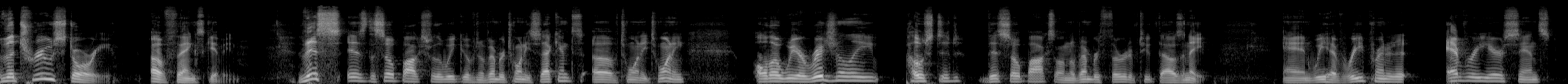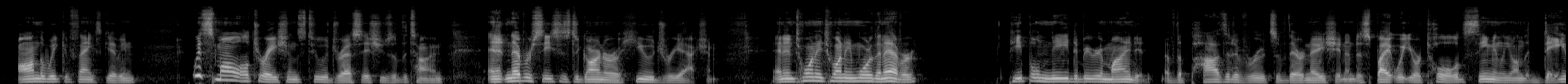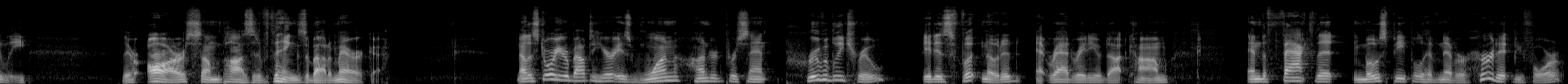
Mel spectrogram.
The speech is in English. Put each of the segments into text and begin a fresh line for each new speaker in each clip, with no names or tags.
the true story of Thanksgiving. This is the soapbox for the week of November 22nd of 2020. Although we originally posted this soapbox on November 3rd of 2008, and we have reprinted it every year since on the week of Thanksgiving with small alterations to address issues of the time, and it never ceases to garner a huge reaction. And in 2020 more than ever, People need to be reminded of the positive roots of their nation, and despite what you're told seemingly on the daily, there are some positive things about America. Now, the story you're about to hear is 100% provably true. It is footnoted at radradio.com. And the fact that most people have never heard it before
